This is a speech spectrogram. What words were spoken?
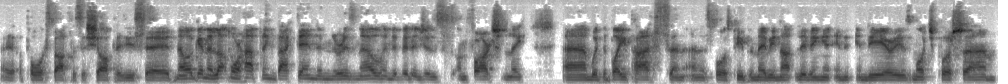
a post office, a shop, as you said. Now again, a lot more happening back then than there is now in the villages, unfortunately, um, with the bypass and, and I suppose people maybe not living in, in the area as much. But um,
